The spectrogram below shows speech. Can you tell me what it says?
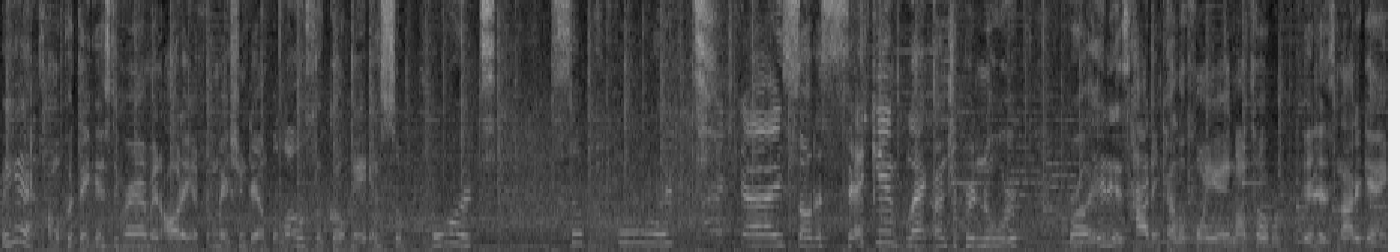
But yeah i'm gonna put their instagram and all that information down below. So go ahead and support support. Alright, guys. So the second black entrepreneur bro it is hot in california in october it is not a game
